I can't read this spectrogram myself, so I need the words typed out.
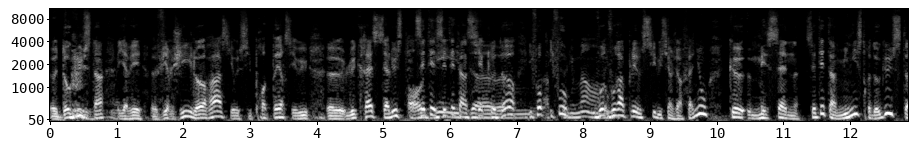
Oui. d'Auguste. hein. Il y avait Virgile, Virgile, Horace, il y a aussi Properce, il y a eu euh, Lucrèce, Sallust. C'était c'était un siècle d'or. Il faut il faut vous, vous rappeler aussi Lucien Gerfagnon que Mécène, c'était un ministre d'Auguste.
